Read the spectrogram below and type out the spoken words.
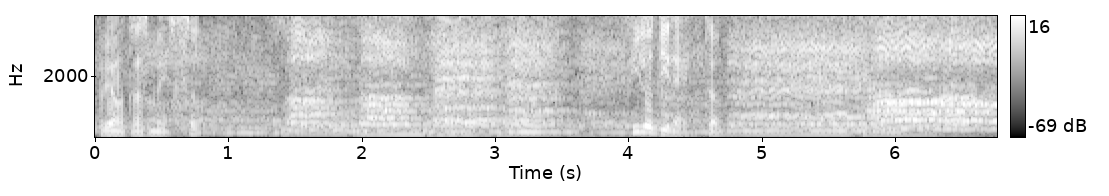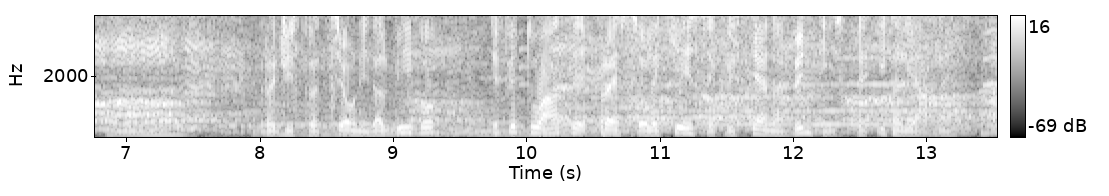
Abbiamo trasmesso Filo diretto. Registrazioni dal vivo effettuate presso le chiese cristiane avventiste italiane.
